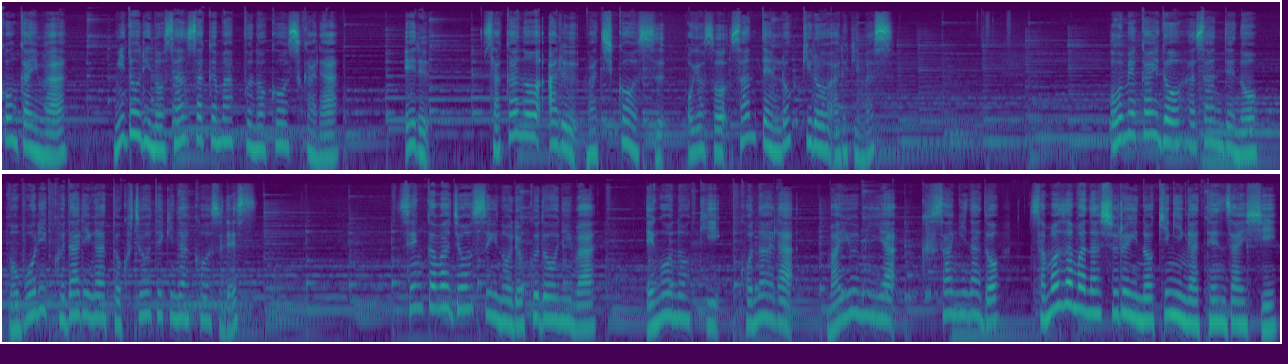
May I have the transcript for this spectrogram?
今回は緑の散策マップのコースから L 坂のある町コースおよそ3.6キロを歩きます。青梅街道を挟んでの上り下りが特徴的なコースです。千川上水の緑道にはエゴノキ、コナラ、マユミやクサギなどさまざまな種類の木々が点在し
